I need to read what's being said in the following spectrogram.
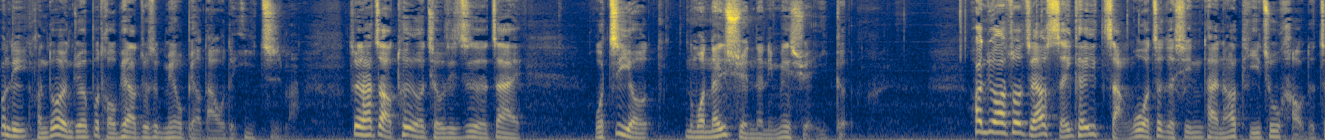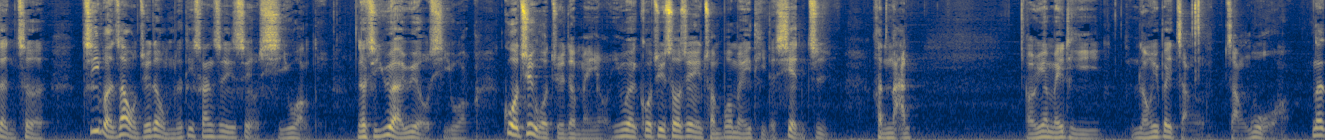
问题很多人觉得不投票就是没有表达我的意志嘛，所以他只好退而求其次的在我既有我能选的里面选一个。换句话说，只要谁可以掌握这个心态，然后提出好的政策，基本上我觉得我们的第三世界是有希望的，而且越来越有希望。过去我觉得没有，因为过去受限于传播媒体的限制，很难哦，因为媒体容易被掌掌握。那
